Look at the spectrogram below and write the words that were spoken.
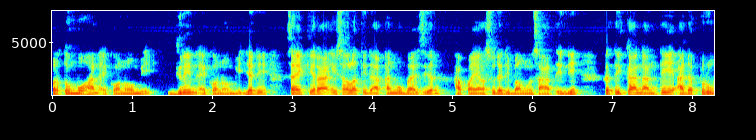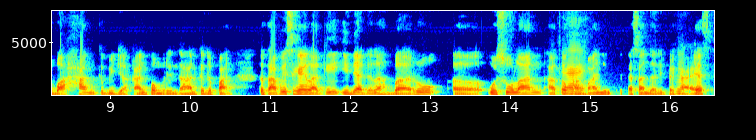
pertumbuhan ekonomi, green economy. Jadi saya kira insya Allah tidak akan mubazir apa yang sudah dibangun saat ini ketika nanti ada perubahan kebijakan pemerintahan ke depan. Tetapi sekali lagi ini adalah baru eh, usulan atau Oke. kampanye gagasan dari PKS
